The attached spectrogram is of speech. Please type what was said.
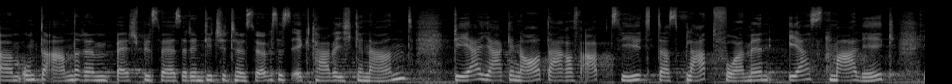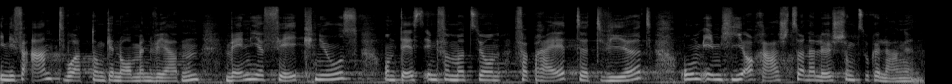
Ähm, unter anderem beispielsweise den Digital Services Act habe ich genannt, der ja genau darauf abzielt, dass Plattformen erstmalig in die Verantwortung genommen werden werden, wenn hier Fake News und Desinformation verbreitet wird, um eben hier auch rasch zu einer Löschung zu gelangen.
